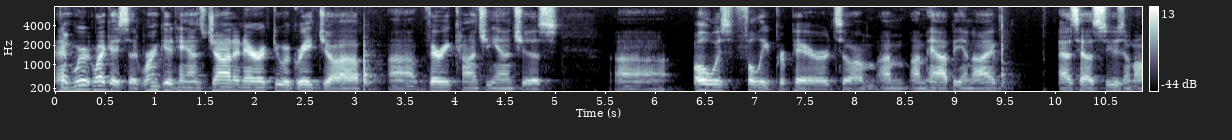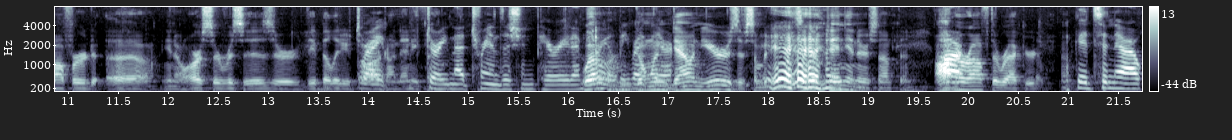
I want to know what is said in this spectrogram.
And we're, like I said, we're in good hands. John and Eric do a great job, uh, very conscientious, uh, always fully prepared. So I'm, I'm, I'm happy and I've, as has Susan, offered, uh, you know, our services or the ability to talk right on anything. during that transition period. I'm well, sure you'll be right going there. down years if somebody needs an opinion or something. On or off the record. Good to know.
